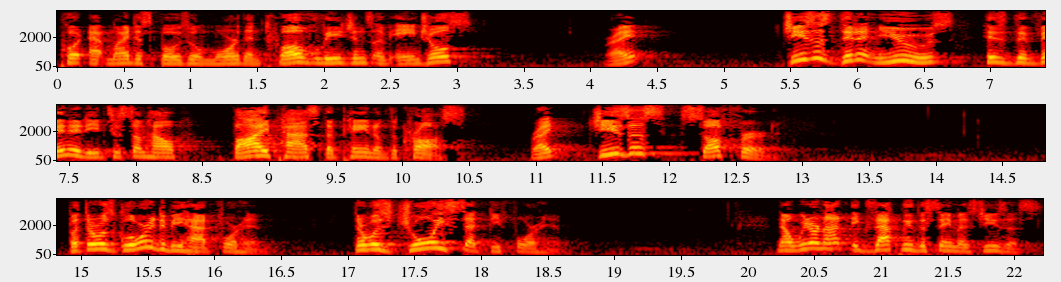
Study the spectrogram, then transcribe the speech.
put at my disposal more than 12 legions of angels? Right? Jesus didn't use his divinity to somehow bypass the pain of the cross. Right? Jesus suffered. But there was glory to be had for him, there was joy set before him. Now, we are not exactly the same as Jesus.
